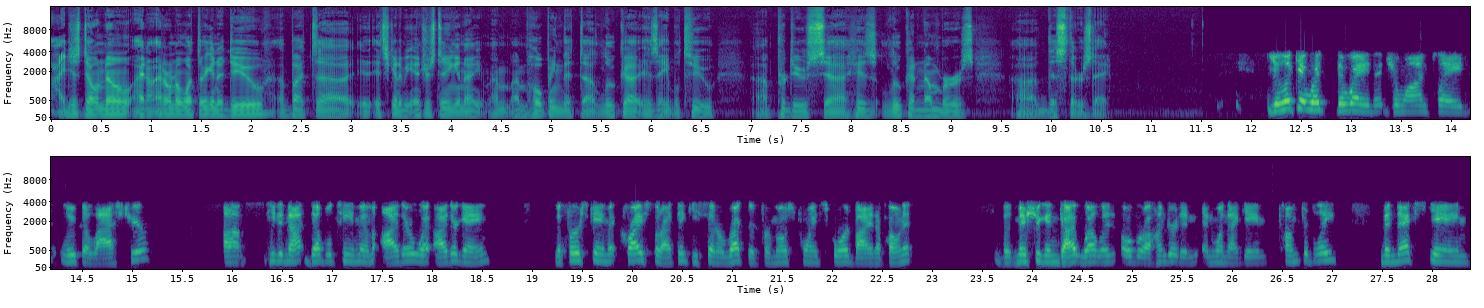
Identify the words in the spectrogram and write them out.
I just don't know. I don't, I don't know what they're going to do, but uh, it, it's going to be interesting, and I, I'm, I'm hoping that uh, Luka is able to uh, produce his Luka numbers this Thursday. You look at what the way that Juwan played Luka last year. Um, he did not double team him either either game. The first game at Crisler, I think he set a record for most points scored by an opponent. But Michigan got well over 100 and, and won that game comfortably. The next game,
